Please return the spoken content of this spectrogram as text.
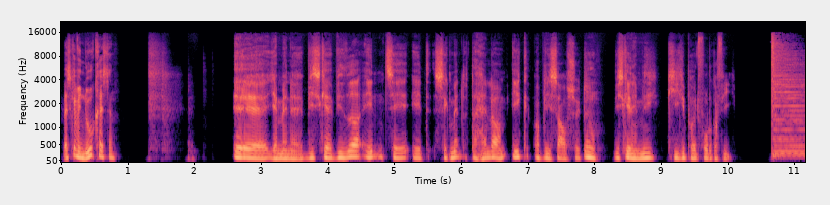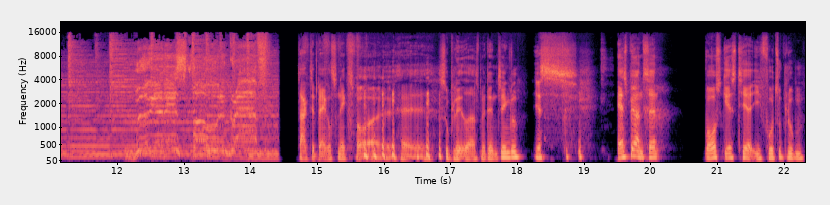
Hvad skal vi nu, Christian? Øh, jamen, øh, vi skal videre ind til et segment, der handler om ikke at blive sagsøgt. Mm. Vi skal nemlig kigge på et fotografi. Tak til Bagelsnacks for at øh, have suppleret os med den jingle. Yes. Asbjørn Sand, vores gæst her i Fotoklubben.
